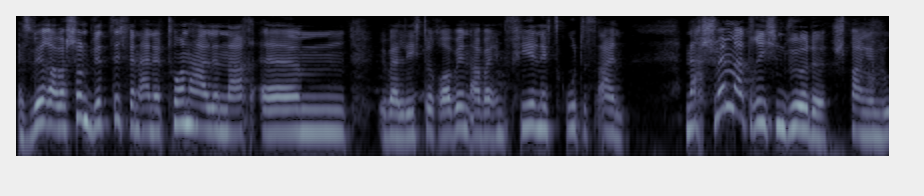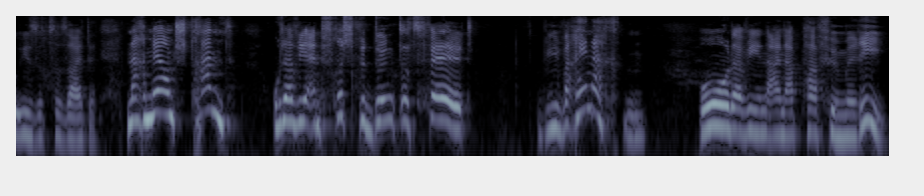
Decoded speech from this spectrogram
Es wäre aber schon witzig, wenn eine Turnhalle nach, ähm, überlegte Robin, aber ihm fiel nichts Gutes ein. Nach Schwimmbad riechen würde, sprang ihm Luise zur Seite. Nach Meer und Strand oder wie ein frisch gedüngtes Feld. Wie Weihnachten oder wie in einer Parfümerie.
